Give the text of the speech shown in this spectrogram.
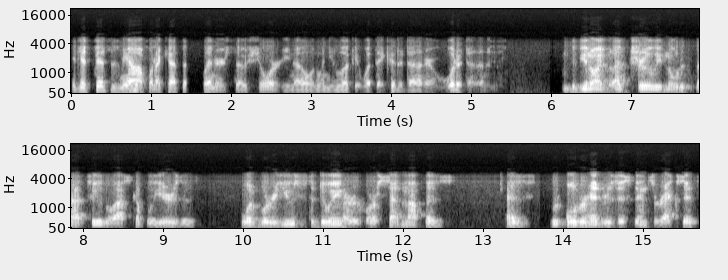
it just pisses me off when I cut the winners so short, you know, and when you look at what they could have done or would have done. And, you know, I've, I've truly noticed that too. The last couple of years is what we're used to doing or, or setting up as as overhead resistance or exits.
